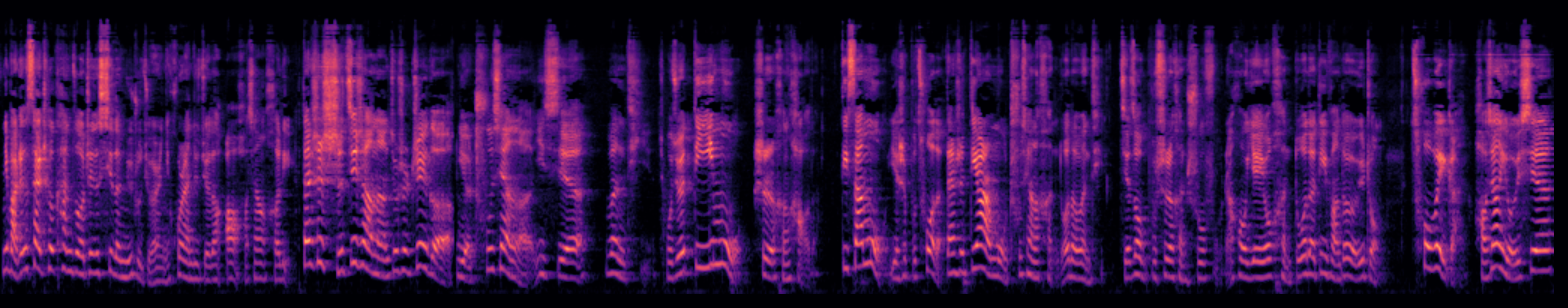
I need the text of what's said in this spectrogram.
你把这个赛车看作这个戏的女主角，你忽然就觉得哦，好像合理。但是实际上呢，就是这个也出现了一些。问题，我觉得第一幕是很好的，第三幕也是不错的，但是第二幕出现了很多的问题，节奏不是很舒服，然后也有很多的地方都有一种错位感，好像有一些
